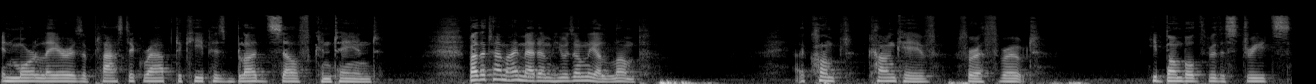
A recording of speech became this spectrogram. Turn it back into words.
in more layers of plastic wrap to keep his blood self contained. By the time I met him, he was only a lump, a clumped concave for a throat. He bumbled through the streets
